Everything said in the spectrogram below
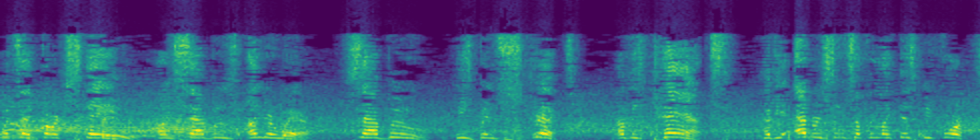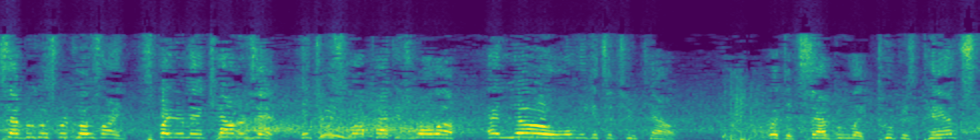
What's that dark stain on Sabu's underwear? Sabu, he's been stripped of his pants. Have you ever seen something like this before? Sabu goes for a clothesline. Spider-Man counters it into a small package roll-up. And no, only gets a two count. What, did Sabu like poop his pants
